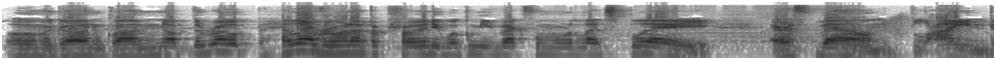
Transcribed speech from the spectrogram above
Oh my god, I'm climbing up the rope. Hello everyone, I'm Pepperoni. Welcome you back for more Let's Play. Earthbound Blind.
